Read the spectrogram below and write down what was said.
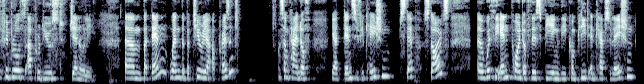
fibrils are produced generally. Um, but then when the bacteria are present, some kind of yeah densification step starts uh, with the endpoint of this being the complete encapsulation,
